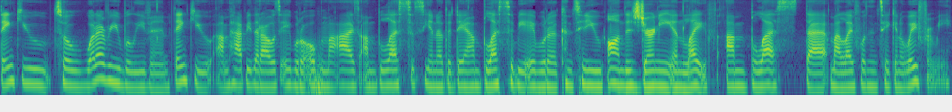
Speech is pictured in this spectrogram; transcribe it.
Thank you to whatever you believe in. Thank you. I'm happy that I was able to open my eyes. I'm blessed to see another day. I'm blessed to be able to continue on this journey in life. I'm blessed that my life wasn't taken away from me.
